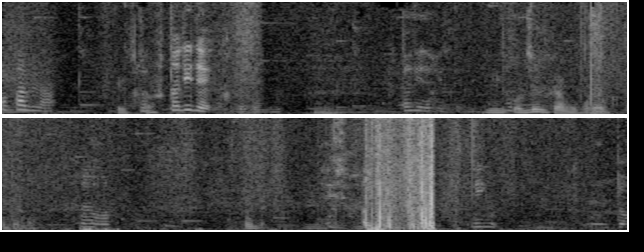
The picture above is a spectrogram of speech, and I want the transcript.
わかんない。これ使う？二人でかけてんの？二人で入ってうんこれレンちゃんがこれをかけてるの？んのうんりんうんと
